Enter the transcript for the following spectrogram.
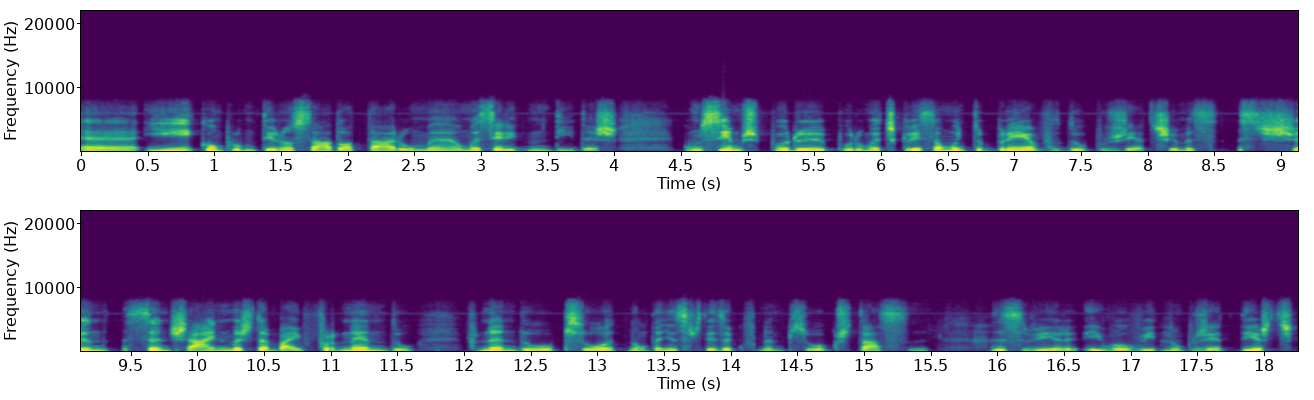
ah, e comprometeram-se a adotar uma, uma série de medidas. Comecemos por, por uma descrição muito breve do projeto. Chama-se Sunshine, mas também Fernando, Fernando Pessoa. Não tenho a certeza que o Fernando Pessoa gostasse de se ver envolvido num projeto destes.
